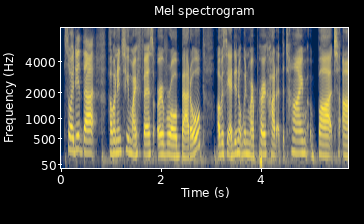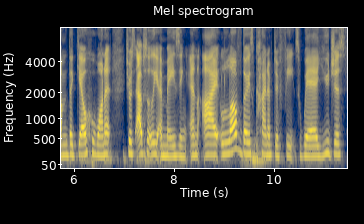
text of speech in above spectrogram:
So I did that. I went into my first overall battle. Obviously, I didn't win my pro card at the time, but um, the girl who won it, she was absolutely amazing. And I love those kind of defeats where you just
